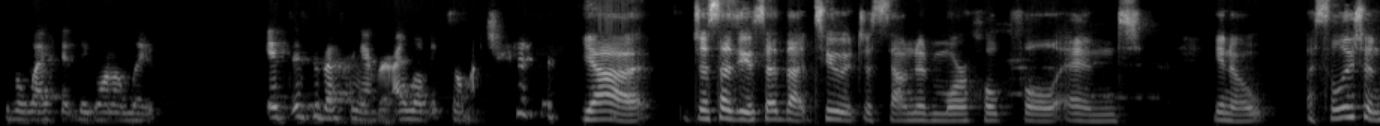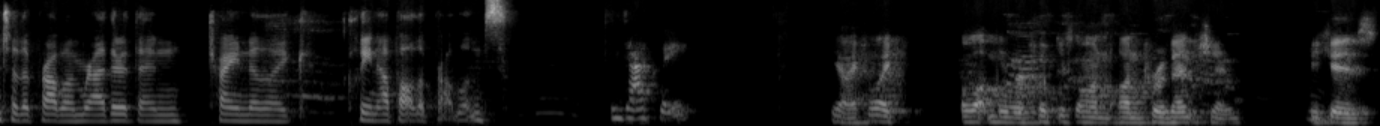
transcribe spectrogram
for the life that they want to live. It's, it's the best thing ever. I love it so much. Yeah, just as you said that too, it just sounded more hopeful and, you know, a solution to the problem rather than trying to like clean up all the problems. exactly. Yeah, I feel like a lot more focused on on prevention mm-hmm. because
